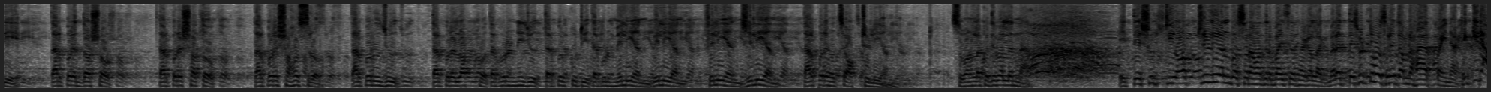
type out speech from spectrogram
দিয়ে, তারপরে দশক, তারপরে শতক, তারপরে সহস্র, তারপর উজুদ তারপরে লক্ষ, তারপরে নিযুত, তারপর কোটি, তারপর মিলিয়ন বিলিয়ন ফিলিয়ন জিলিয়ন তারপরে হচ্ছে অক্ট্রিলিয়ন সুবহানাল্লাহ, কইতে পারলেন না? এই তেষট্টি অক্ট্রিলিয়ন বছর আমাদের বাইসে থাকা লাগবে। আরে তেষট্টি বছরই তো আমরা হায়াত পাই না, ঠিক কি না?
